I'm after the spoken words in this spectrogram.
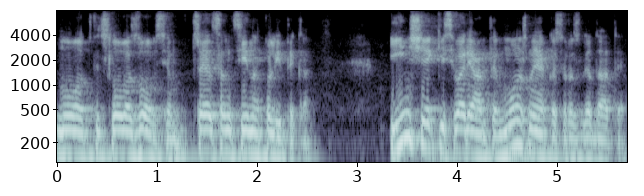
ну від слова зовсім. Це санкційна політика політика. Інші якісь варіанти можна якось розглядати.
